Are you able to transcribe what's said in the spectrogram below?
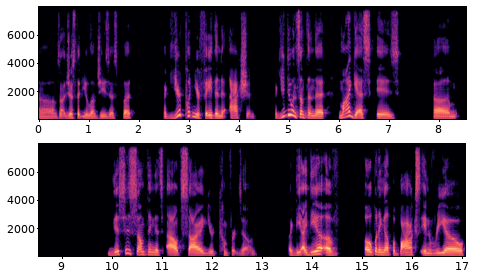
Um, it's not just that you love Jesus, but like you're putting your faith into action. Like you're doing something that my guess is um this is something that's outside your comfort zone. Like the idea of opening up a box in Rio,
